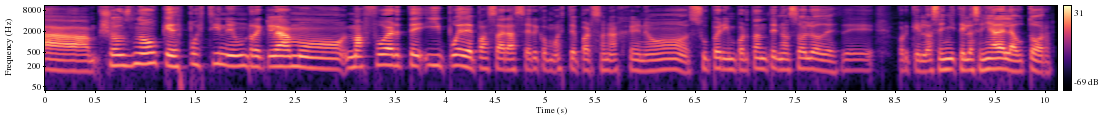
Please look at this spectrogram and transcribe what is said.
a, Jon Snow, que después tiene un reclamo más fuerte y puede pasar a ser como este personaje, ¿no? Súper importante, no solo desde. porque lo te lo señala el autor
